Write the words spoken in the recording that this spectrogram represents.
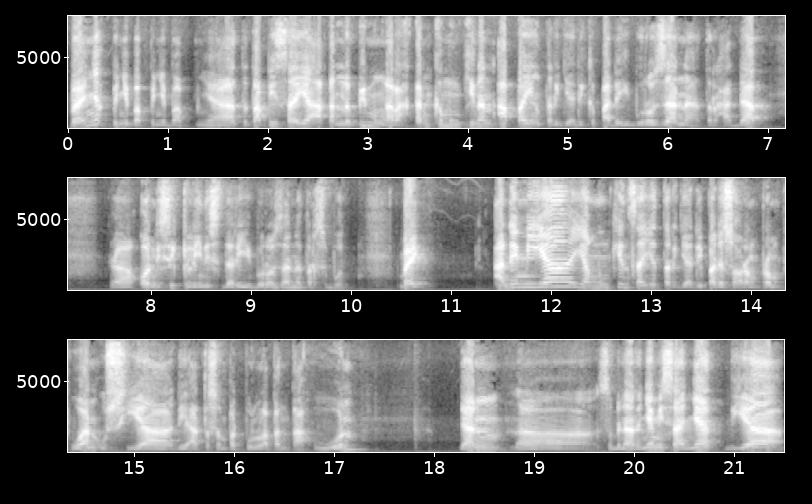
Banyak penyebab-penyebabnya, tetapi saya akan lebih mengarahkan kemungkinan apa yang terjadi kepada Ibu Rozana terhadap uh, kondisi klinis dari Ibu Rozana tersebut. Baik, anemia yang mungkin saja terjadi pada seorang perempuan usia di atas 48 tahun dan uh, sebenarnya misalnya dia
